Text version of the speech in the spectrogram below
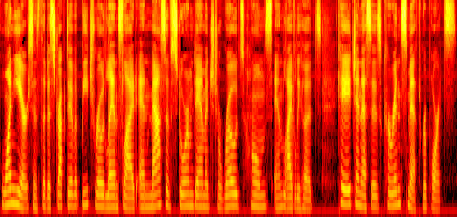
One year since the destructive Beach Road landslide and massive storm damage to roads, homes, and livelihoods. KHNS's Corinne Smith reports.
